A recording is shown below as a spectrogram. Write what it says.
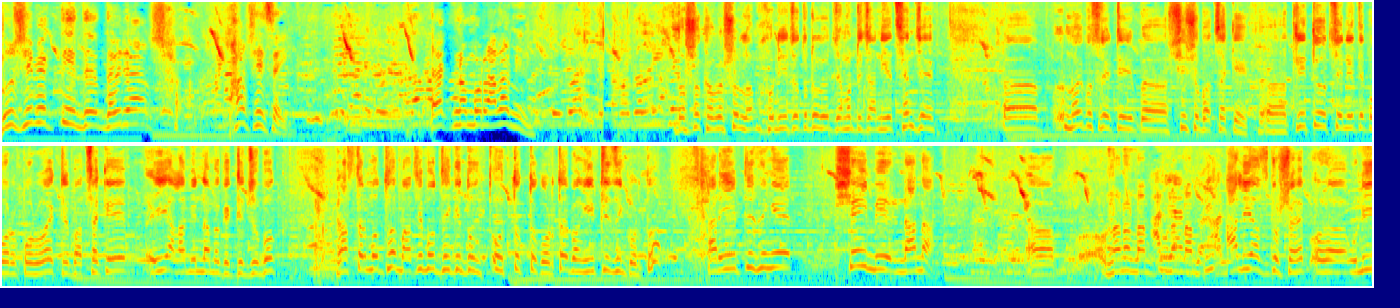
দোষী ব্যক্তি ধৈরা ফাঁসি চাই। এক নম্বর আলামিন। দর্শক আমরা শুনলাম উনি যতটুকু যেমনটি জানিয়েছেন যে নয় বছরের একটি শিশু বাচ্চাকে তৃতীয় শ্রেণীতে পড়- পড়ুয়া একটি বাচ্চাকে এই আলামিন নামক একটি যুবক রাস্তার মধ্যে মাঝে মধ্যে কিন্তু উত- উত্ত্যক্ত করতো এবং ইফটিজিং করতো। আর এই ইফটিজিংয়ে সেই মেয়ের নানা নানার নাম কি? ওনার নাম কি? আলী আসগর সাহেব উনি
